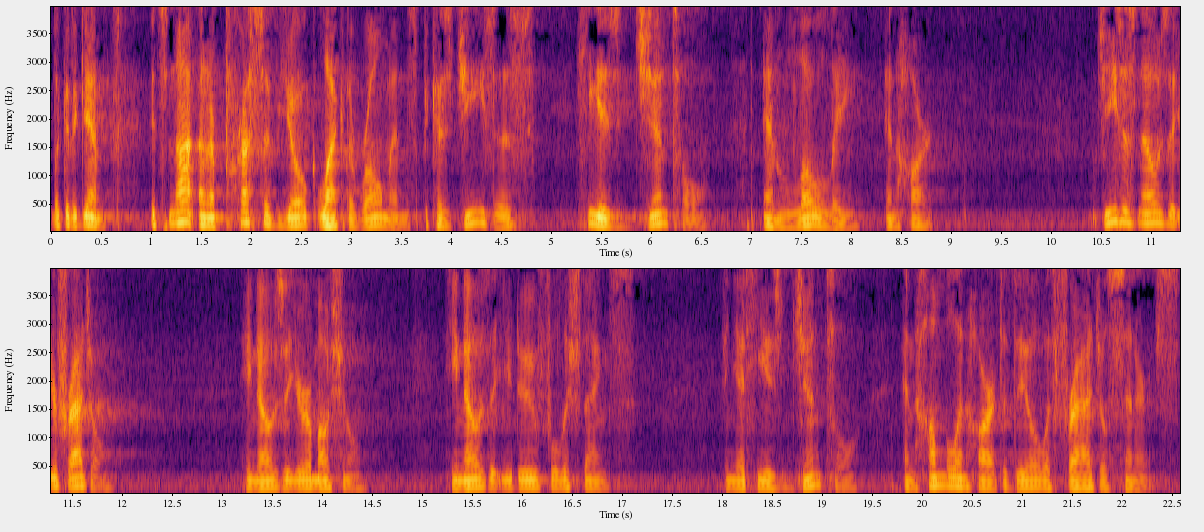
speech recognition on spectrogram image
look at it again. It's not an oppressive yoke like the Romans because Jesus, he is gentle and lowly in heart. Jesus knows that you're fragile. He knows that you're emotional. He knows that you do foolish things. And yet he is gentle and humble in heart to deal with fragile sinners.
